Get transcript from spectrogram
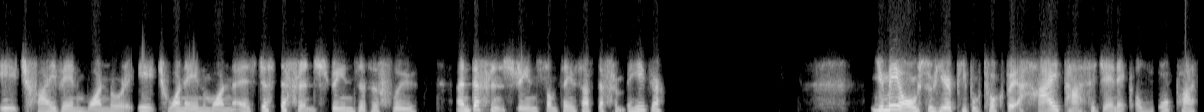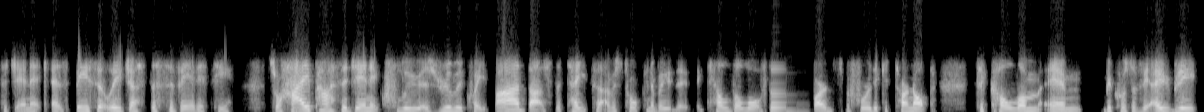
H5N1 or H1N1. It's just different strains of the flu. And different strains sometimes have different behaviour. You may also hear people talk about high pathogenic low pathogenic. It's basically just the severity. So high pathogenic flu is really quite bad. That's the type that I was talking about that, killed a lot of the birds before they could turn up to kill them um, because of the outbreak.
